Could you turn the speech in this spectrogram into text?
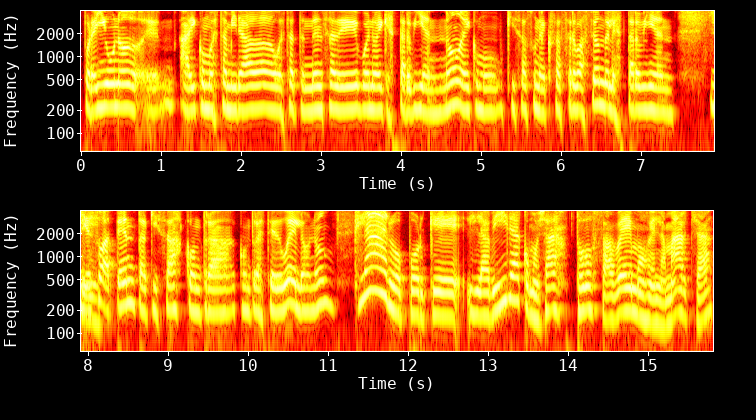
Por ahí uno, eh, hay como esta mirada o esta tendencia de, bueno, hay que estar bien, ¿no? Hay como quizás una exacerbación del estar bien. Y eso atenta quizás contra, contra este duelo, ¿no? Claro, porque la vida, como ya todos sabemos en la marcha,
